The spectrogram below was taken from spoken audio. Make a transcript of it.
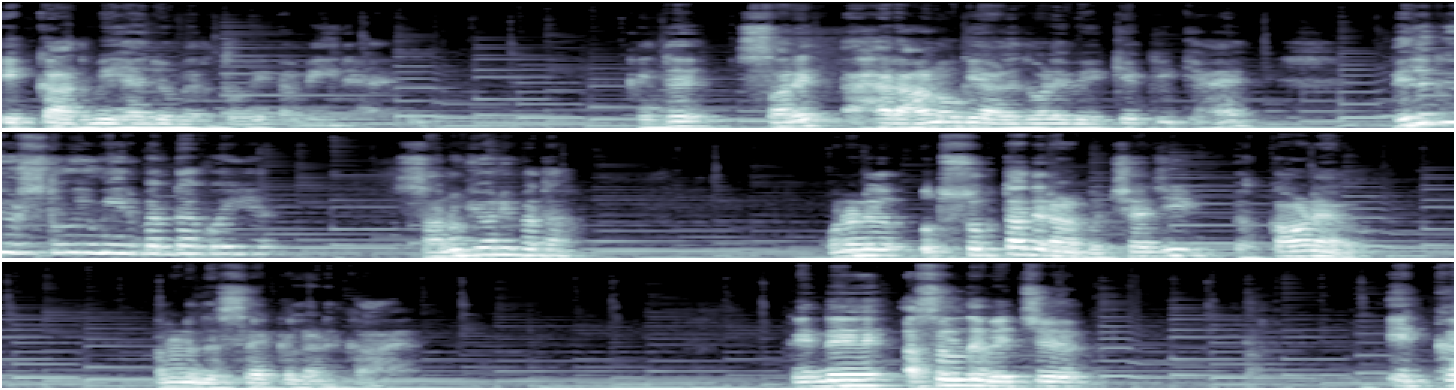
ਇੱਕ ਆਦਮੀ ਹੈ ਜੋ ਮੇਰੇ ਤੋਂ ਵੀ ਅਮੀਰ ਹੈ। ਕਹਿੰਦੇ ਸਾਰੇ ਹੈਰਾਨ ਹੋ ਗਏ ਆਲੇ ਦੁਆਲੇ ਵੇਖ ਕੇ ਕਿ ਕਿਆ ਹੈ? ਬਿਲ ਗੇਟਸ ਤੋਂ ਵੀ ਅਮੀਰ ਬੰਦਾ ਕੋਈ ਹੈ? ਸਾਨੂੰ ਕਿਉਂ ਨਹੀਂ ਪਤਾ? ਉਹਨਾਂ ਨੇ ਉਤਸੁਕਤਾ ਦੇ ਨਾਲ ਪੁੱਛਿਆ, ਜੀ, ਕੌਣ ਹੈ ਉਹ? ਉਹਨਾਂ ਨੇ ਦੱਸਿਆ, ਇੱਕ ਲੜਕਾ ਹੈ। ਕਹਿੰਦੇ, ਅਸਲ ਦੇ ਵਿੱਚ ਇੱਕ,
